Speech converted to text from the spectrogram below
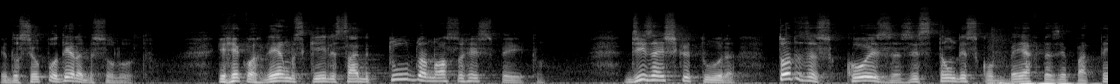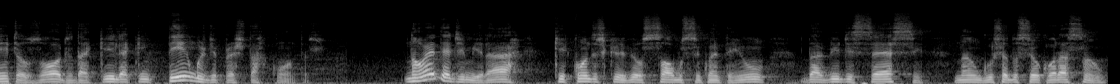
e do seu poder absoluto. Que recordemos que ele sabe tudo a nosso respeito. Diz a Escritura: todas as coisas estão descobertas e patentes aos olhos daquele a quem temos de prestar contas. Não é de admirar que, quando escreveu o Salmo 51, Davi dissesse na angústia do seu coração:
